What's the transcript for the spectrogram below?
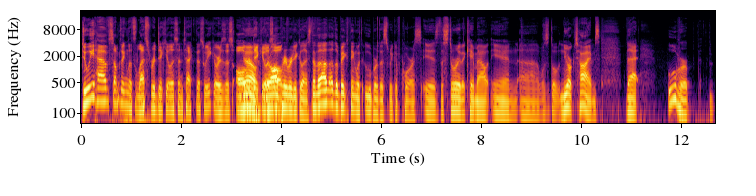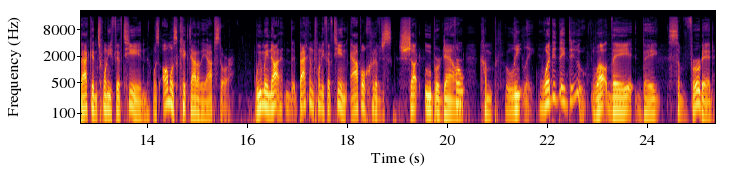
Do we have something that's less ridiculous in tech this week, or is this all no, ridiculous? They're all pretty ridiculous. Now, the other, other big thing with Uber this week, of course, is the story that came out in uh, was it the New York Times that Uber back in 2015 was almost kicked out of the App Store. We may not back in 2015, Apple could have just shut Uber down For- completely. what did they do? Well, they they subverted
